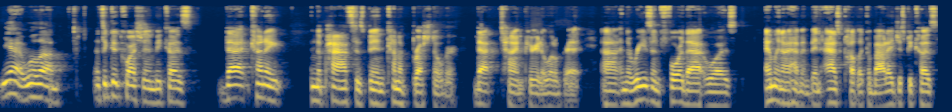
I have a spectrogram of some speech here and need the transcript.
Yeah, well, um, that's a good question because that kind of in the past has been kind of brushed over that time period a little bit. Uh, and the reason for that was Emily and I haven't been as public about it just because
